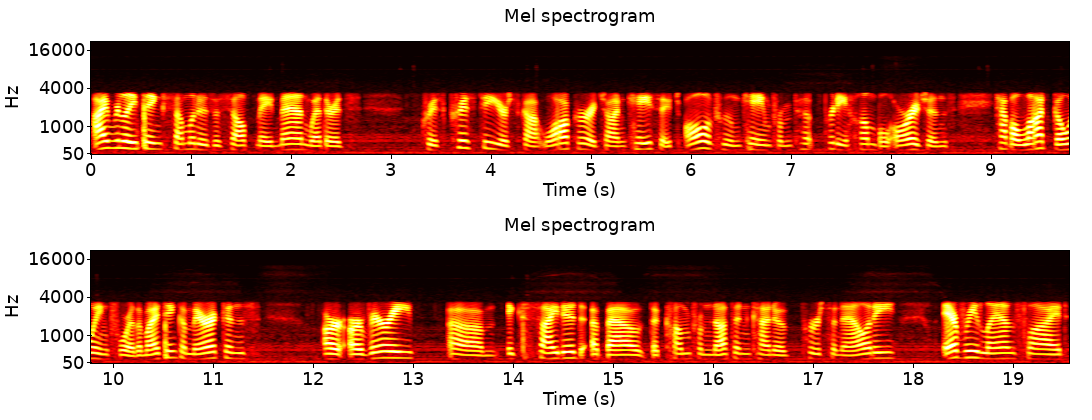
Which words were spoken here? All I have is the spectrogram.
I really think someone who's a self made man, whether it's Chris Christie or Scott Walker or John Kasich, all of whom came from p- pretty humble origins, have a lot going for them. I think Americans are, are very um, excited about the come from nothing kind of personality. Every landslide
